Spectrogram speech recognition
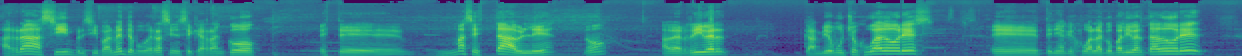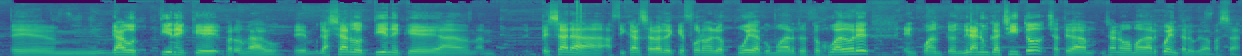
a Racing, principalmente, porque Racing es el que arrancó este, más estable, ¿no? A ver, River cambió muchos jugadores, eh, tenía que jugar la Copa Libertadores, Em, Gago tiene que, perdón, Gago, em, Gallardo tiene que empezar a, fijarse a ver de qué forma los puede acomodar a todos estos jugadores. En cuanto engrane un cachito, ya, te ya nos vamos a dar cuenta de lo que va a pasar.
